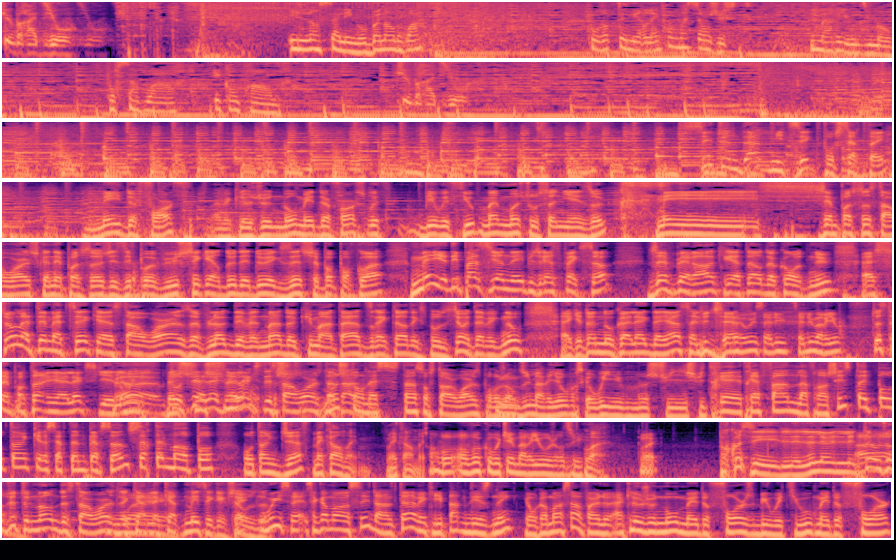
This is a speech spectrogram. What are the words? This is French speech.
Cube Radio. Il lance sa ligne au bon endroit pour obtenir l'information juste. Mario Dumont. Pour savoir et comprendre. Cube Radio. C'est une date mythique pour certains. May the 4th, avec le jeu de mots, May the 4th with, be with you. Même moi, je trouve ça niaiseux. Mais j'aime pas ça, Star Wars. Je connais pas ça. Je les ai pas vus. Je sais qu'R2D2 existe. Je sais pas pourquoi. Mais il y a des passionnés, puis je respecte ça. Jeff Bérard, créateur de contenu, euh, sur la thématique euh, Star Wars, euh, vlog d'événements, documentaires, directeur d'exposition, est avec nous, euh, qui est un de nos collègues d'ailleurs. Salut, Jeff. Ben oui, salut. Salut, Mario. Toi, c'est important. Et Alex qui est Ben là. oui. Euh, Ben, toi aussi, Alex, là- Alex, t'es Star Wars. Moi, je suis ton assistant sur Star Wars pour aujourd'hui, Mario, parce que oui, moi, je suis, je suis très, très fan de la franchise. Peut-être pas autant que certaines personnes, certainement pas autant que Jeff, mais quand même, mais quand même. On va, on va coacher Mario aujourd'hui. Ouais. Ouais. Pourquoi c'est Ah. aujourd'hui tout le monde de Star Wars le, Ouais. 4, le 4 mai c'est quelque chose Ben, là. oui, ça, ça a commencé dans le temps avec les parcs Disney. Ils ont commencé à faire le, avec le jeu de mots May the Force be with you, May the Fort.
